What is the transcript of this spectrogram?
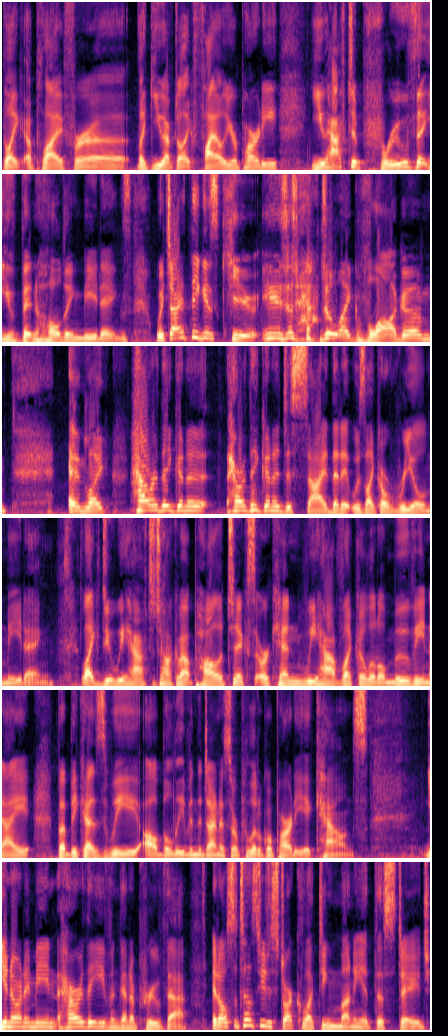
like apply for a like you have to like file your party you have to prove that you've been holding meetings which i think is cute. You just have to like vlog them and like how are they gonna how are they gonna decide that it was like a real meeting? Like do we have to talk about politics or can we have like a little movie night? But because we all believe in the dinosaur political party it counts you know what I mean? How are they even going to prove that? It also tells you to start collecting money at this stage.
